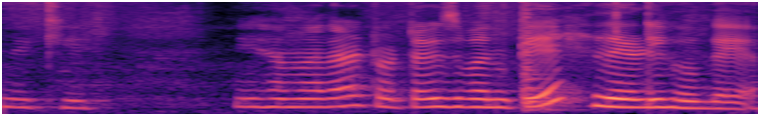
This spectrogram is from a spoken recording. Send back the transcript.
देखिए, ये हमारा टोटल्स बन के रेडी हो गया।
